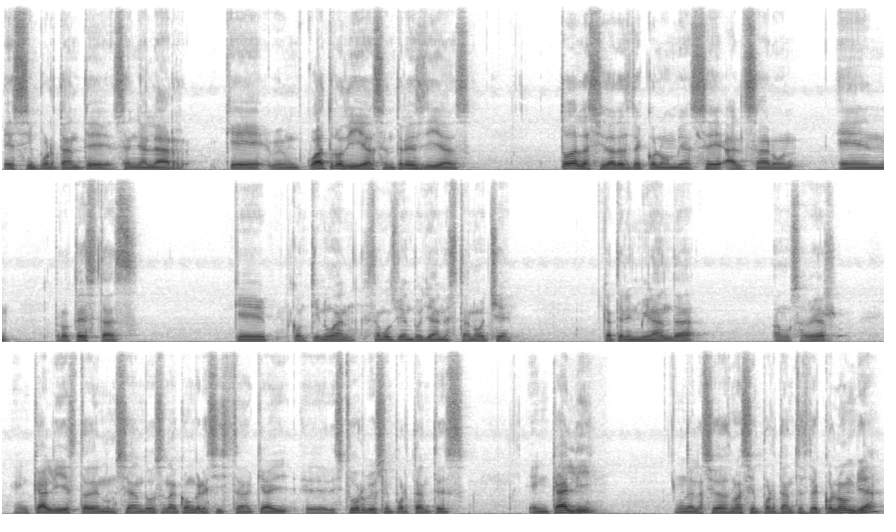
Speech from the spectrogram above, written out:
Es importante señalar que en cuatro días, en tres días, todas las ciudades de Colombia se alzaron en protestas que continúan, estamos viendo ya en esta noche. Catherine Miranda, vamos a ver, en Cali está denunciando, es una congresista, que hay eh, disturbios importantes en Cali, una de las ciudades más importantes de Colombia,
